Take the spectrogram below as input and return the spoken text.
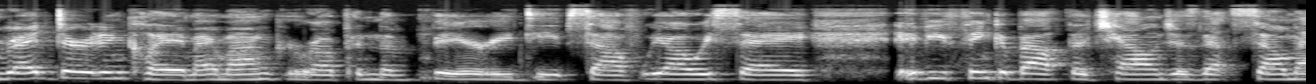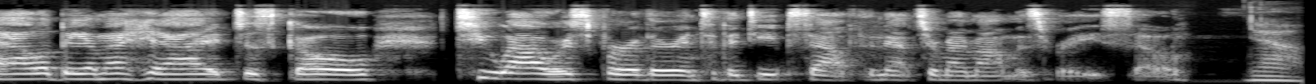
Red dirt and clay. My mom grew up in the very deep South. We always say if you think about the challenges that Selma, Alabama had, just go two hours further into the deep South, and that's where my mom was raised. So, yeah.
